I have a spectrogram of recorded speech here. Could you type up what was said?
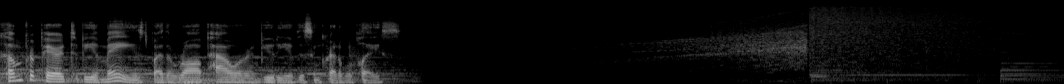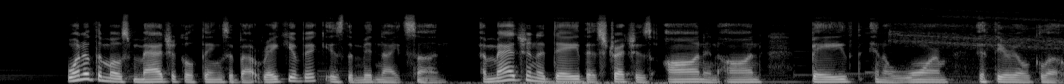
come prepared to be amazed by the raw power and beauty of this incredible place. One of the most magical things about Reykjavik is the midnight sun. Imagine a day that stretches on and on, bathed in a warm, ethereal glow.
